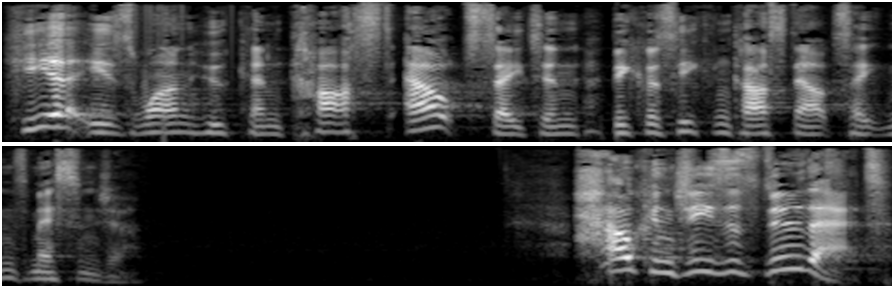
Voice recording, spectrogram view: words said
Here is one who can cast out Satan because he can cast out Satan's messenger. How can Jesus do that?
